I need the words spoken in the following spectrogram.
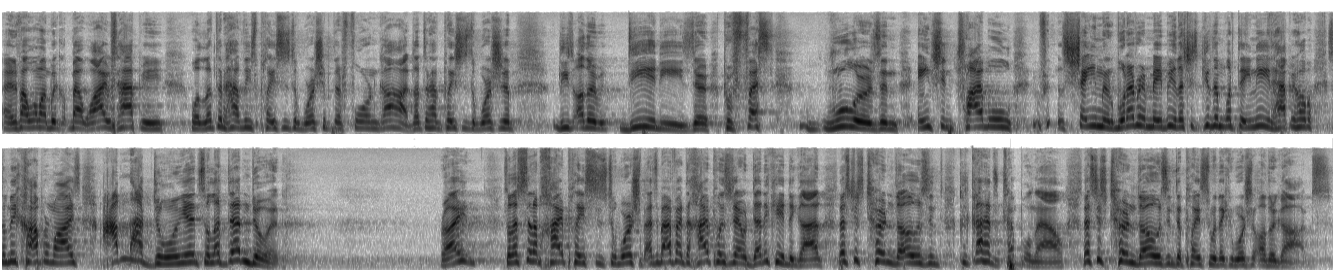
And if I want my, my wives happy, well, let them have these places to worship their foreign God. Let them have places to worship these other deities, their professed rulers and ancient tribal shaman, whatever it may be. Let's just give them what they need. Happy home. Somebody compromise. I'm not doing it, so let them do it. Right? So let's set up high places to worship. As a matter of fact, the high places that were dedicated to God, let's just turn those into, because God has a temple now, let's just turn those into places where they can worship other gods.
